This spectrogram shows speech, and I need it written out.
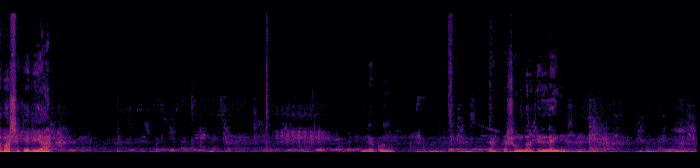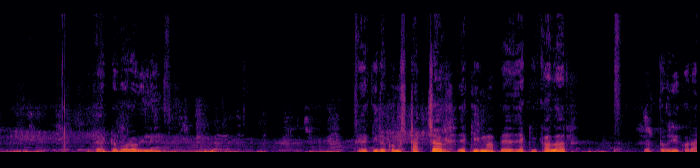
আবাসিক এরিয়া দেখুন, একটা সুন্দর বিল্ডিং। একটা বড় বিল্ডিং একই রকম স্ট্রাকচার একই মাপে, একই কালার সব তৈরি করা।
